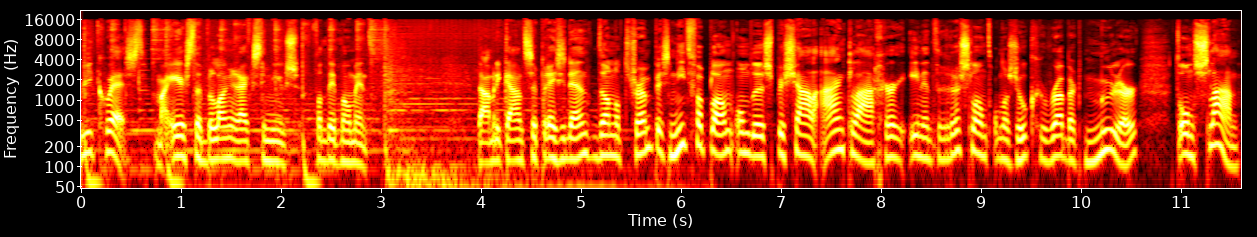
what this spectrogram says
Request. Maar eerst het belangrijkste nieuws van dit moment. De Amerikaanse president Donald Trump is niet van plan om de speciale aanklager in het Ruslandonderzoek Robert Mueller te ontslaan.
